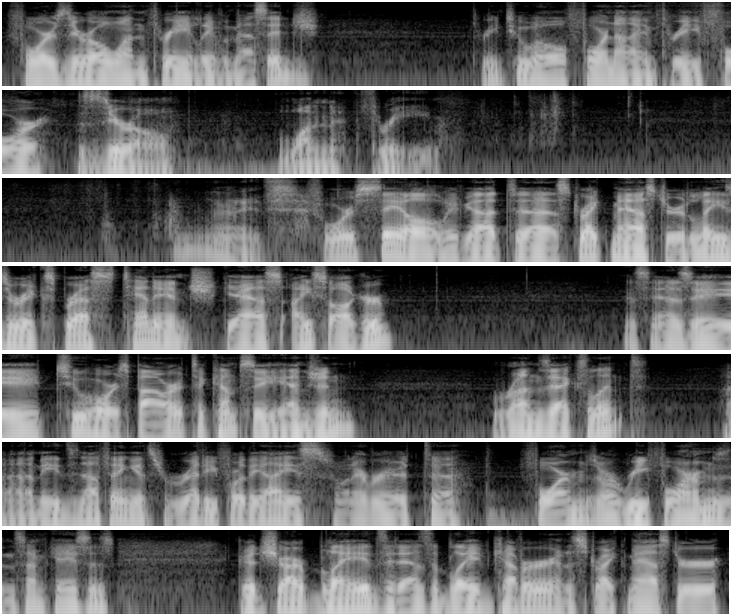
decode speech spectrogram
4013. Leave a message. 320 493 4013. All right, for sale, we've got uh, StrikeMaster Laser Express 10 inch gas ice auger. This has a 2 horsepower Tecumseh engine. Runs excellent. Uh, needs nothing. It's ready for the ice whenever it uh, forms or reforms in some cases. Good sharp blades. It has the blade cover and a StrikeMaster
